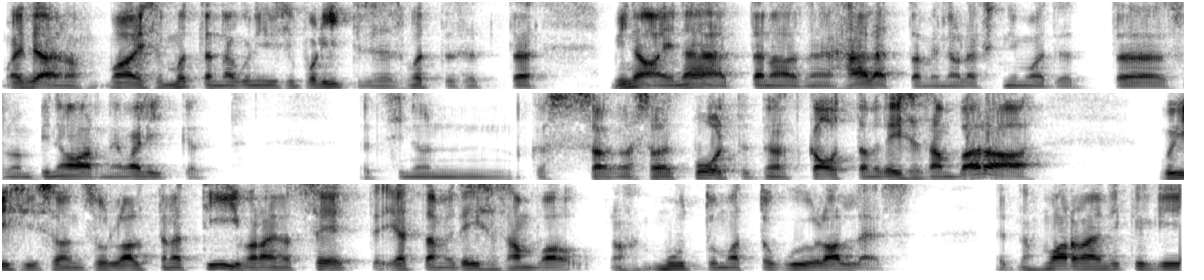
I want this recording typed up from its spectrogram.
ma ei tea, noh, ma lihtsalt mõtlen nagu niiviisi poliitilises mõttes, et mina ei näe, et tänane hääletamine oleks niimoodi, et sul on binaarne valik, et. et siin on, kas sa, kas sa oled poolt, et noh, kaotame teise samba ära või siis on sul alternatiiv on ainult see, et jätame teise samba noh muutumatu kujul alles. et noh, ma arvan, et ikkagi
